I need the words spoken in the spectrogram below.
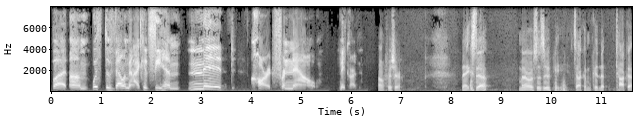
but um, with development, I could see him mid card for now. Mid card. Oh, for sure. Next up, Minoru Suzuki, Taka, Taka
